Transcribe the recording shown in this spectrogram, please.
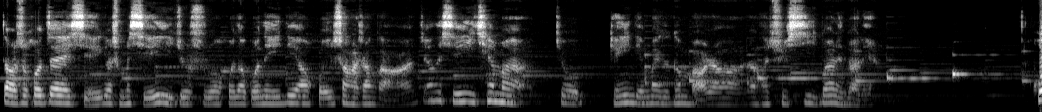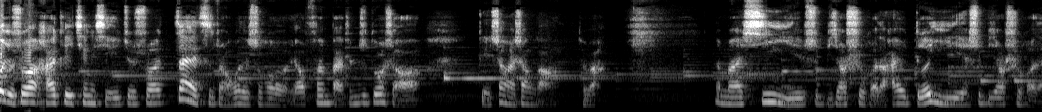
到时候再写一个什么协议，就是说回到国内一定要回上海上港啊，这样的协议签嘛，就便宜点卖个根宝，让让他去西乙锻炼锻炼。或者说还可以签个协议，就是说再次转会的时候要分百分之多少给上海上港，对吧？那么西乙是比较适合的，还有德乙也是比较适合的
